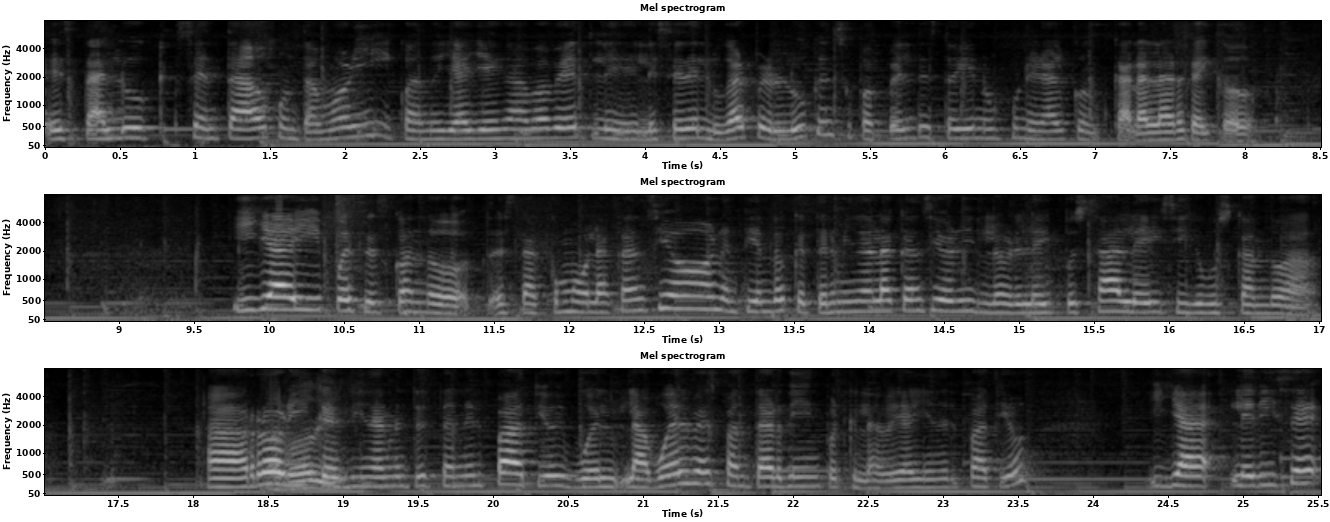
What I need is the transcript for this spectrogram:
está Luke sentado junto a Mori y cuando ya llega Babette le, le cede el lugar, pero Luke en su papel de estoy en un funeral con cara larga y todo. Y ya ahí pues es cuando está como la canción, entiendo que termina la canción y Lorelei pues sale y sigue buscando a, a, Rory, que finalmente está en el patio y la vuelve a espantar Dean porque la ve ahí en el patio. Y ya le dice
